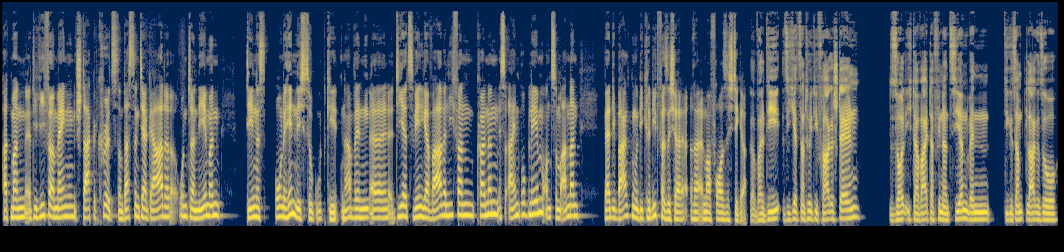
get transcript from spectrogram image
hat man äh, die Liefermengen stark gekürzt. Und das sind ja gerade Unternehmen, denen es ohnehin nicht so gut geht. Ne? Wenn äh, die jetzt weniger Ware liefern können, ist ein Problem. Und zum anderen werden die Banken und die Kreditversicherer immer vorsichtiger. Ja, weil die sich jetzt natürlich die Frage stellen, soll ich da weiter finanzieren, wenn die Gesamtlage so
